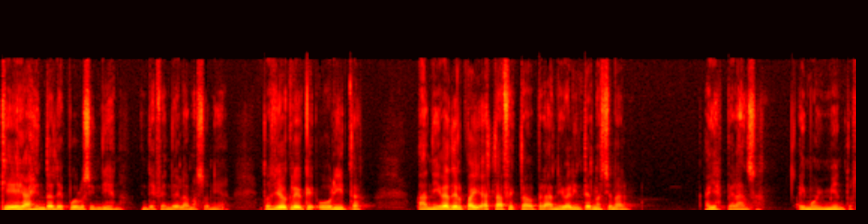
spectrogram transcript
que es agenda de pueblos indígenas, defender la Amazonía. Entonces yo creo que ahorita, a nivel del país está afectado, pero a nivel internacional hay esperanza, hay movimientos,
